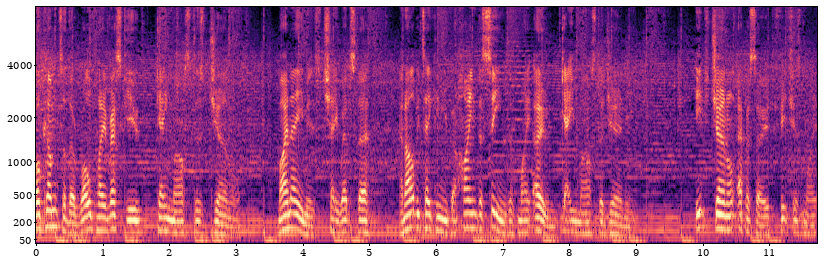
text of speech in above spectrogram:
Welcome to the Roleplay Rescue Game Master's Journal. My name is Che Webster, and I'll be taking you behind the scenes of my own Game Master journey. Each journal episode features my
